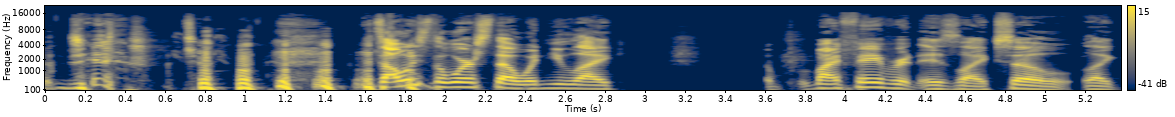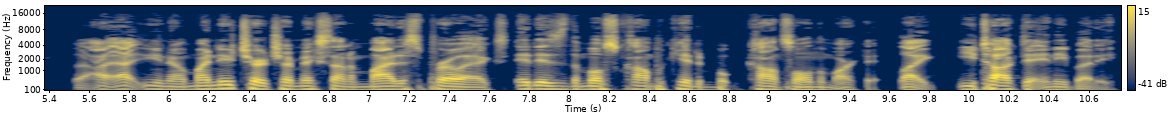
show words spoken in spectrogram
it's always the worst though when you like. My favorite is like so like I, I- you know my new church I mixed on a Midas Pro X. It is the most complicated console on the market. Like you talk to anybody,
